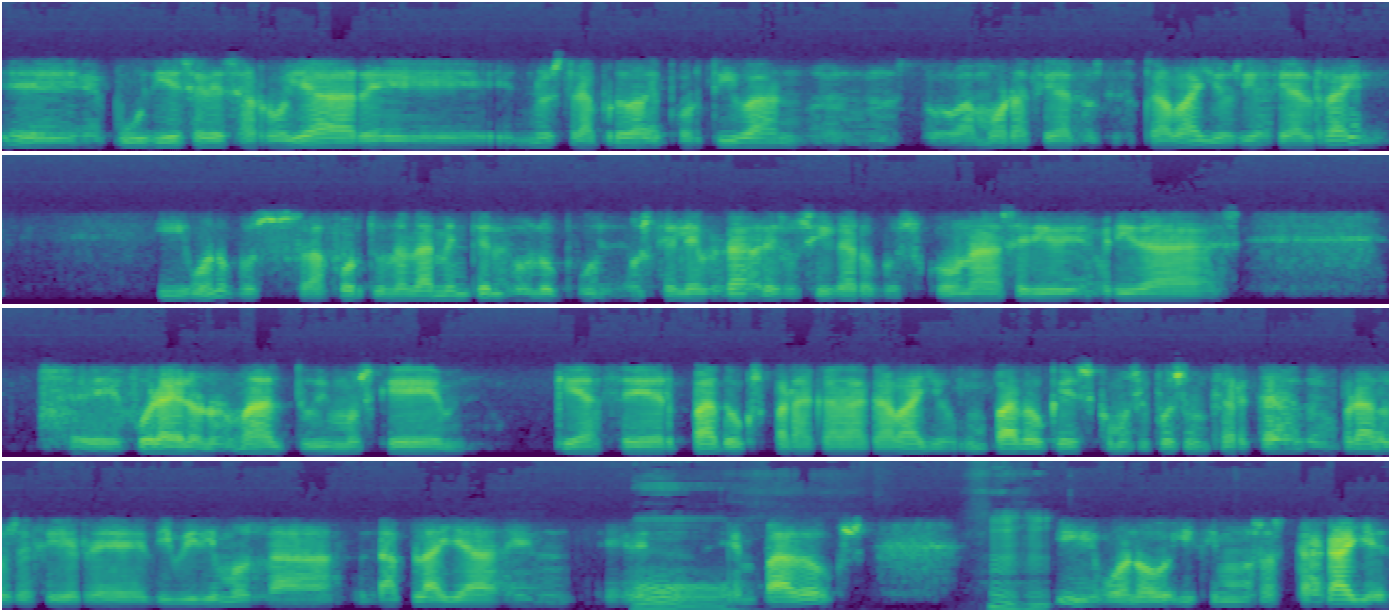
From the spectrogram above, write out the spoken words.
eh, pudiese desarrollar eh, nuestra prueba deportiva, nuestro amor hacia los caballos y hacia el rey y bueno, pues afortunadamente lo, lo pudimos celebrar, eso sí, claro, pues con una serie de medidas eh, fuera de lo normal. Tuvimos que, que hacer paddocks para cada caballo. Un paddock es como si fuese un cercado, un prado, es decir, eh, dividimos la, la playa en, en, oh. paddocks. Y bueno, hicimos hasta calles.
